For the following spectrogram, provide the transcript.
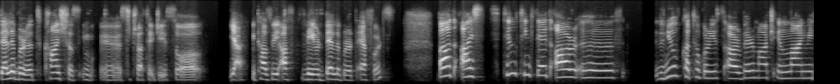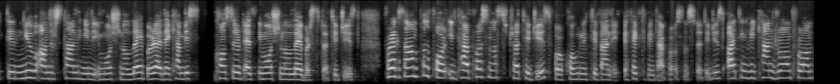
deliberate, conscious uh, strategies. So yeah, because we asked their deliberate efforts. But I still think that our uh, new categories are very much in line with the new understanding in the emotional labor and they can be considered as emotional labor strategies. For example, for interpersonal strategies, for cognitive and affective interpersonal strategies, I think we can draw from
